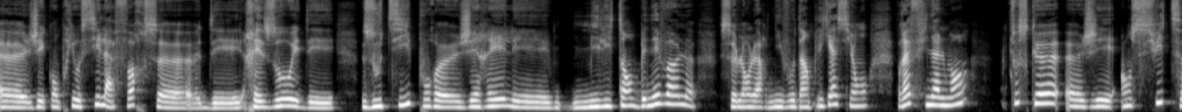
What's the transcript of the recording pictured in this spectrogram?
Euh, j'ai compris aussi la force euh, des réseaux et des outils pour euh, gérer les militants bénévoles selon leur niveau d'implication. Bref, finalement, tout ce que j'ai ensuite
